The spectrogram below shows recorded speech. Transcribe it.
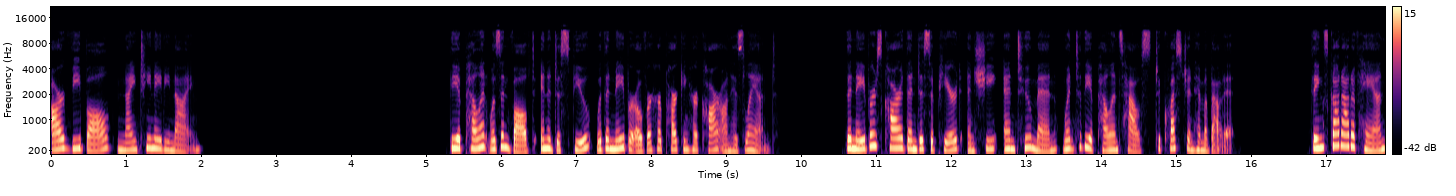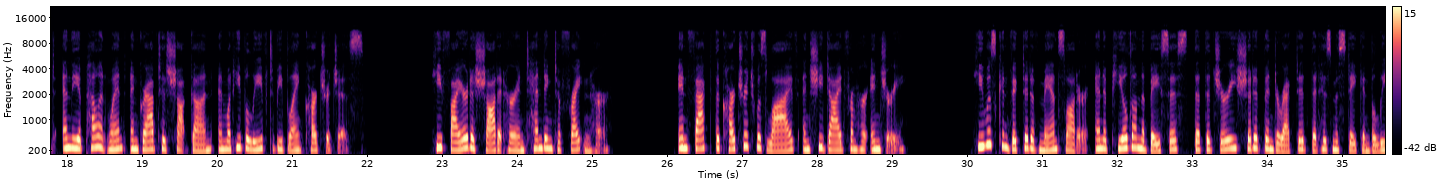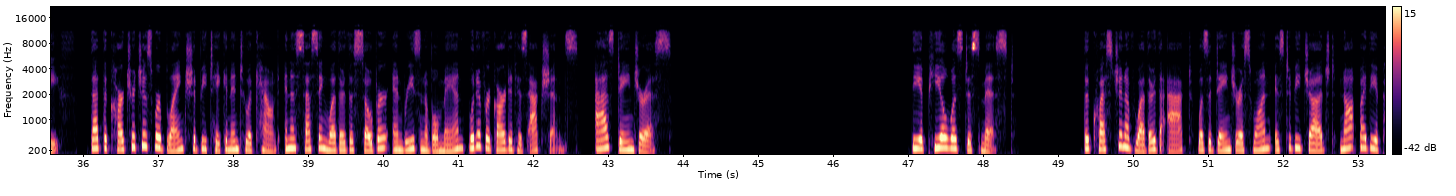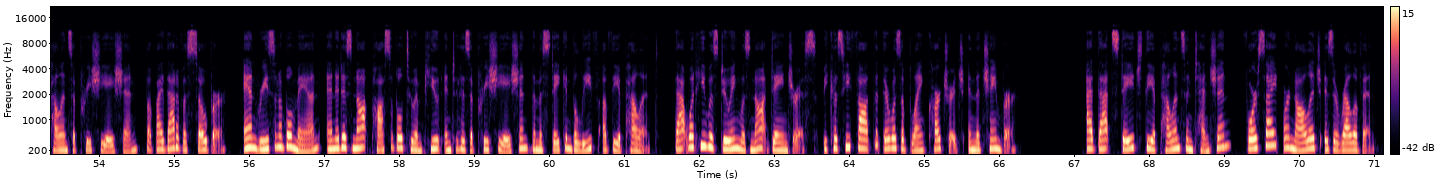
R. V. Ball, 1989. The appellant was involved in a dispute with a neighbor over her parking her car on his land. The neighbor's car then disappeared and she and two men went to the appellant's house to question him about it. Things got out of hand and the appellant went and grabbed his shotgun and what he believed to be blank cartridges. He fired a shot at her intending to frighten her. In fact the cartridge was live and she died from her injury. He was convicted of manslaughter and appealed on the basis that the jury should have been directed that his mistaken belief, that the cartridges were blank should be taken into account in assessing whether the sober and reasonable man would have regarded his actions as dangerous. The appeal was dismissed. The question of whether the act was a dangerous one is to be judged not by the appellant's appreciation but by that of a sober, and reasonable man and it is not possible to impute into his appreciation the mistaken belief of the appellant, that what he was doing was not dangerous because he thought that there was a blank cartridge in the chamber. At that stage the appellant's intention, foresight or knowledge is irrelevant,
